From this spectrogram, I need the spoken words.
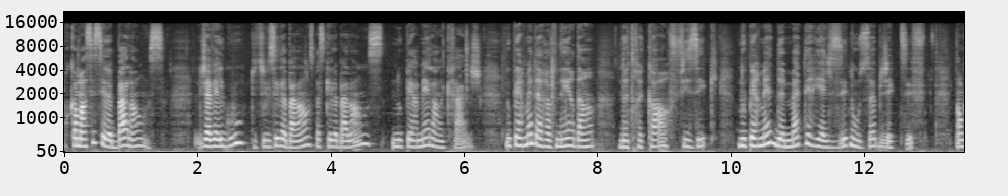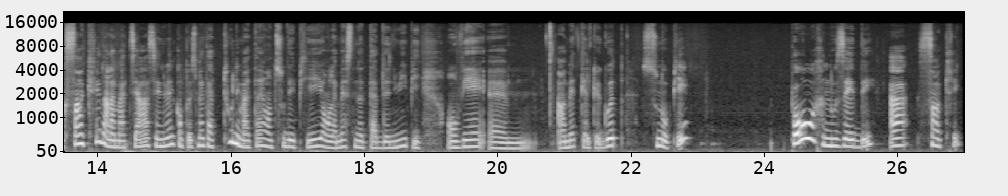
Pour commencer, c'est le balance. J'avais le goût d'utiliser le balance parce que le balance nous permet l'ancrage, nous permet de revenir dans notre corps physique, nous permet de matérialiser nos objectifs. Donc, s'ancrer dans la matière, c'est une huile qu'on peut se mettre à tous les matins en dessous des pieds, on la met sur notre table de nuit, puis on vient euh, en mettre quelques gouttes sous nos pieds pour nous aider à s'ancrer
